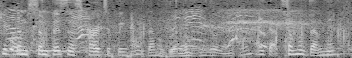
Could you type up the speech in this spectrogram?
Give them some business cards if we have them. I got some of them, yeah.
